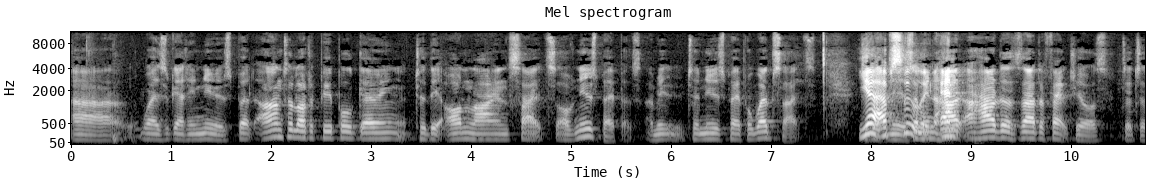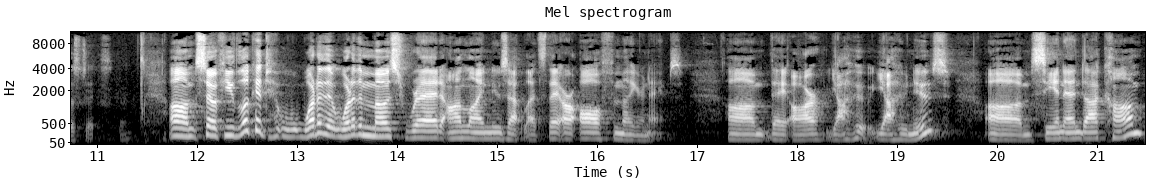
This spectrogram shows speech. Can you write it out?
uh, ways of getting news. But aren't a lot of people going to the online sites of newspapers? I mean, to newspaper websites? Yeah, absolutely. I mean, how, how, does that affect your statistics? Um, so if you look at what are the what are the most read online news outlets, they are all familiar names. Um, they are Yahoo Yahoo News. Um, CNN.com,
